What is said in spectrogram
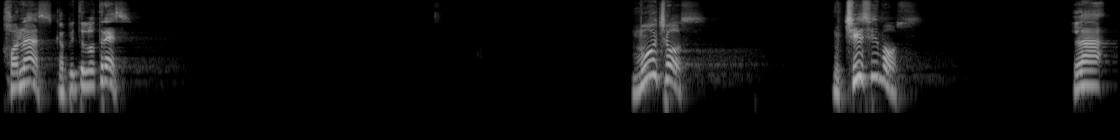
Jonás, capítulo 3. Muchos, muchísimos. La,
